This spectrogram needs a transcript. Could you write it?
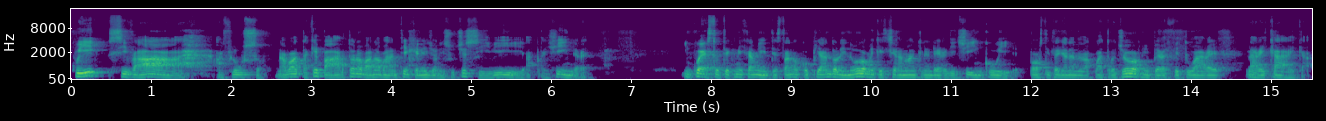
qui si va a flusso. Una volta che partono vanno avanti anche nei giorni successivi a prescindere. In questo tecnicamente stanno copiando le norme che c'erano anche nell'RDC in cui Post Italiano aveva 4 giorni per effettuare la ricarica,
